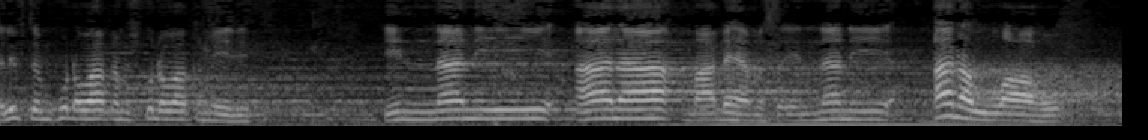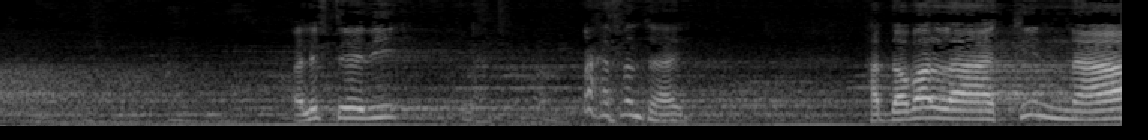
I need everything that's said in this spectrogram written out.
alifta maku dhawaaqi misku dhawaaqi maydid innanii ana maa dhehe mase innanii ana allaahu alifteedii waa xadfan tahay. Haddaba laakinnaa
